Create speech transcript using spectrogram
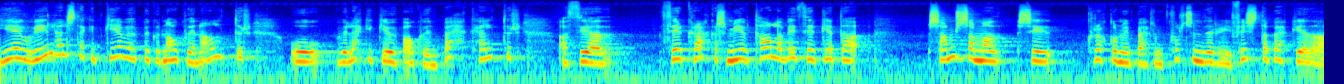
ég vil helst ekki gefa upp einhvern ákveðin aldur og vil ekki gefa upp ákveðin bekk heldur að því að þeir krakkar sem ég hef talað við þeir geta samsamað sig krökkunum í bekknum hvort sem þeir eru í fyrsta bekk eða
